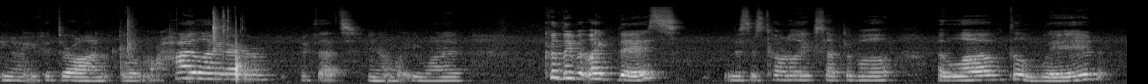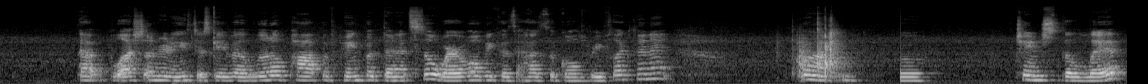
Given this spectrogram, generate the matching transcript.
You know, you could throw on a little more highlighter if that's, you know, what you wanted. Could leave it like this. This is totally acceptable. I love the lid. That blush underneath just gave it a little pop of pink, but then it's still wearable because it has the gold reflect in it. Um, change the lip.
